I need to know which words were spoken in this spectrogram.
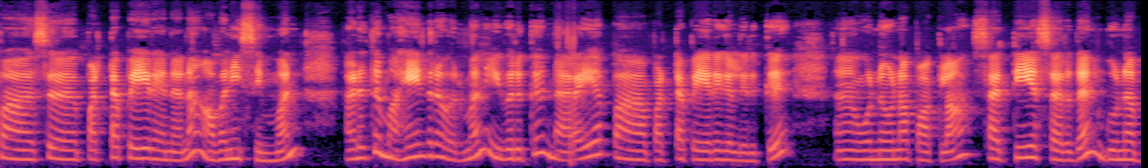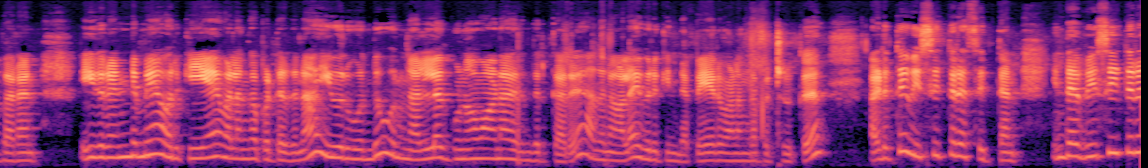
ப ச பட்ட பெயர் என்னென்னா அவனி சிம்மன் அடுத்து மகேந்திரவர்மன் இவருக்கு நிறைய ப பட்ட பெயர்கள் இருக்குது ஒன்று ஒன்றா பார்க்கலாம். சத்திய சரதன் குணபரன். இது ரெண்டுமே அவருக்கு ஏன் வழங்கப்பட்டதுன்னா இவர் வந்து ஒரு நல்ல குணவானாக இருந்திருக்காரு. அதனால் இவருக்கு இந்த பெயர் வழங்கப்பட்டிருக்கு. அடுத்து விசித்திர சித்தன். இந்த விசித்திர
